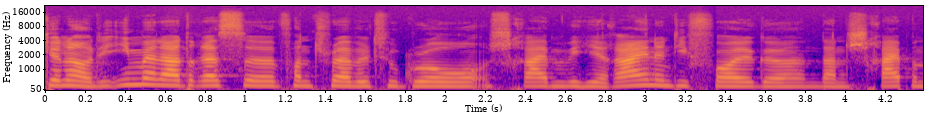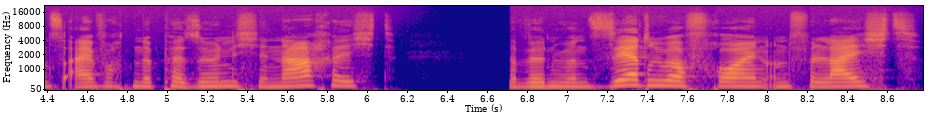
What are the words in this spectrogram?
Genau, die E-Mail-Adresse von Travel to Grow schreiben wir hier rein in die Folge. Dann schreib uns einfach eine persönliche Nachricht. Da würden wir uns sehr drüber freuen und vielleicht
